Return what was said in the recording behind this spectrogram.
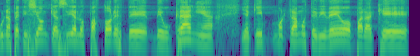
una petición que hacían los pastores de, Ucrania y aquí mostramos este video para que,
